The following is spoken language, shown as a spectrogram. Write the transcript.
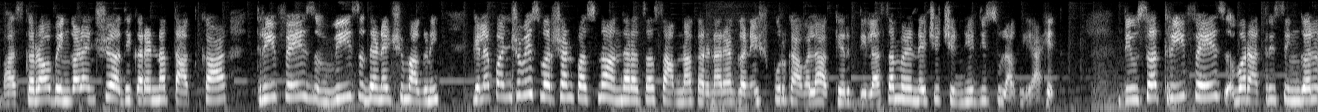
भास्करराव बेंगाळ यांची अधिकाऱ्यांना तात्काळ थ्री फेज वीज देण्याची मागणी. गेल्या पंचवीस वर्षांपासून अंधाराचा सामना करणाऱ्या गणेशपूर गावाला अखेर दिलासा मिळण्याची चिन्हे दिसू लागली आहेत. दिवसा थ्री फेज व रात्री सिंगल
